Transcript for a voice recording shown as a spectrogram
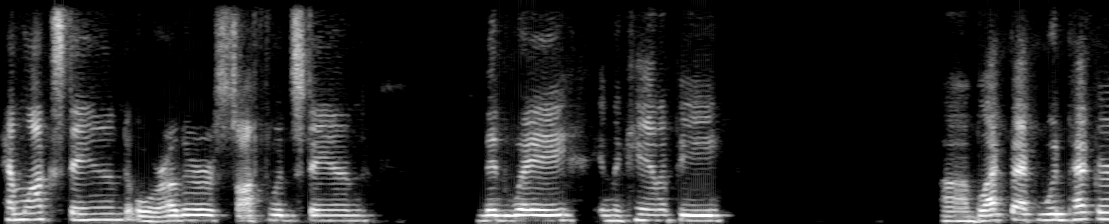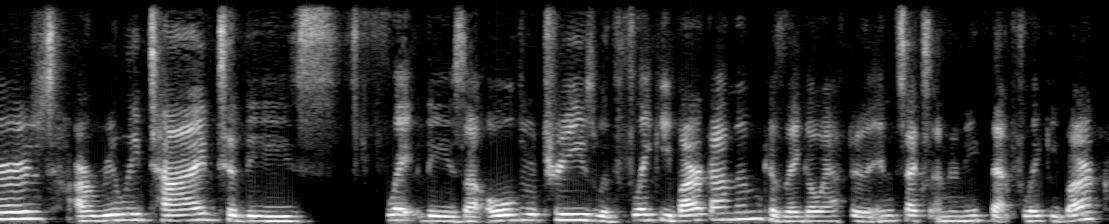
hemlock stand or other softwood stand midway in the canopy. Uh, black-backed woodpeckers are really tied to these these uh, older trees with flaky bark on them because they go after the insects underneath that flaky bark.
